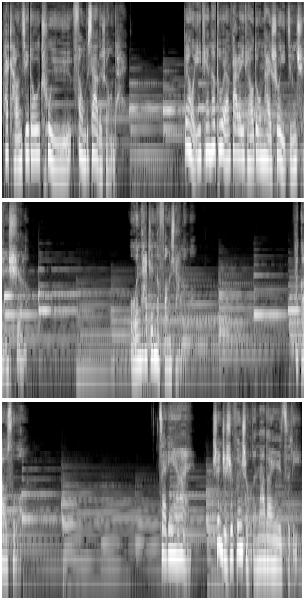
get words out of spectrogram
他长期都处于放不下的状态。但有一天，他突然发了一条动态，说已经全释了。我问他：“真的放下了吗？”告诉我，在恋爱，甚至是分手的那段日子里，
